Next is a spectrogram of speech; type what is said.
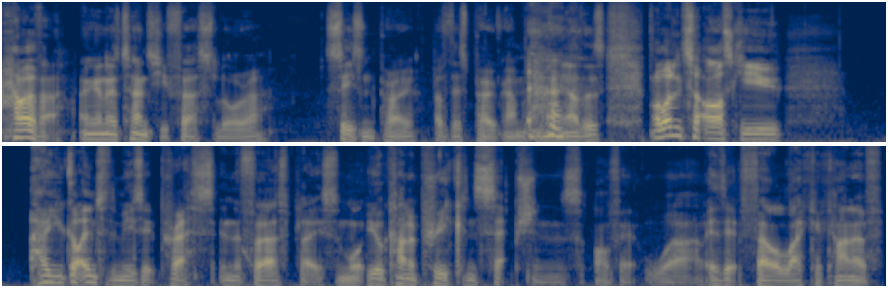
However, I'm going to turn to you first, Laura, seasoned pro of this program and many others. I wanted to ask you how you got into the music press in the first place and what your kind of preconceptions of it were. Is it felt like a kind of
